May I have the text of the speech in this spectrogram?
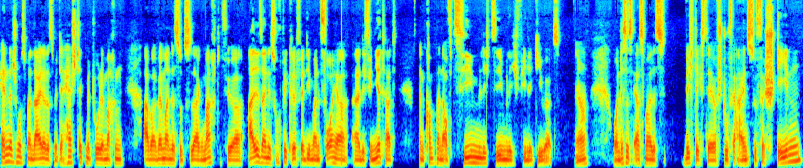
Händisch muss man leider das mit der Hashtag-Methode machen. Aber wenn man das sozusagen macht für all seine Suchbegriffe, die man vorher äh, definiert hat, dann kommt man auf ziemlich, ziemlich viele Keywords. Ja. Und das ist erstmal das Wichtigste auf Stufe 1 zu verstehen,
